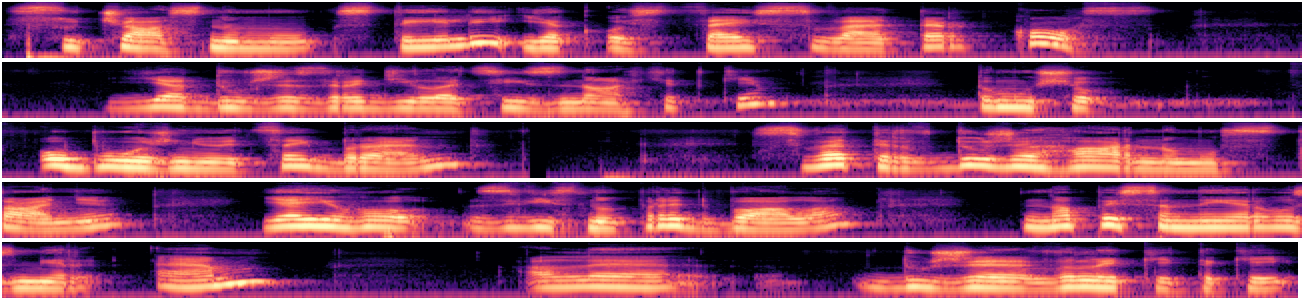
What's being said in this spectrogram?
сучасному стилі, як ось цей светер кос. Я дуже зраділа цій знахідки, тому що обожнюю цей бренд. Светер в дуже гарному стані. Я його, звісно, придбала. Написаний розмір М, але дуже великий такий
